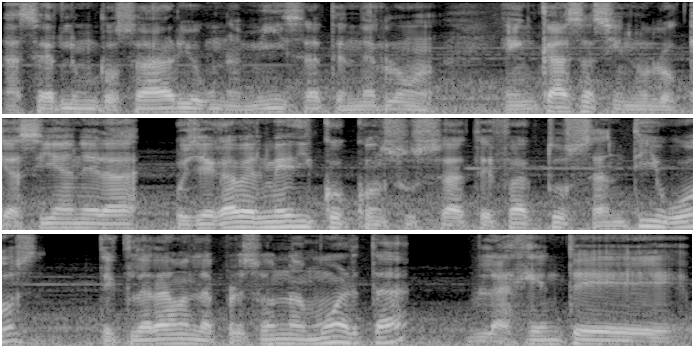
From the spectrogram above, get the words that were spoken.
hacerle un rosario, una misa, tenerlo en casa, sino lo que hacían era pues llegaba el médico con sus artefactos antiguos, declaraban la persona muerta, la gente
